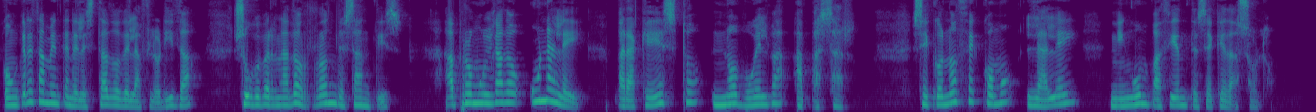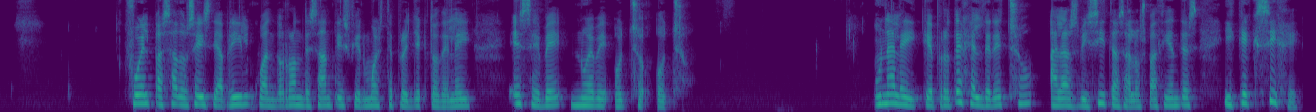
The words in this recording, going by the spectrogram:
concretamente en el estado de la Florida, su gobernador Ron DeSantis ha promulgado una ley para que esto no vuelva a pasar. Se conoce como la ley Ningún paciente se queda solo. Fue el pasado 6 de abril cuando Ron DeSantis firmó este proyecto de ley SB 988 una ley que protege el derecho a las visitas a los pacientes y que exige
